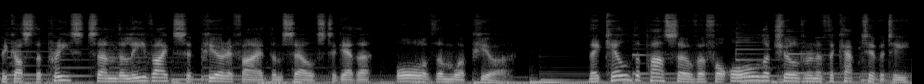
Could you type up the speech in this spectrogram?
Because the priests and the Levites had purified themselves together, all of them were pure. They killed the Passover for all the children of the captivity,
